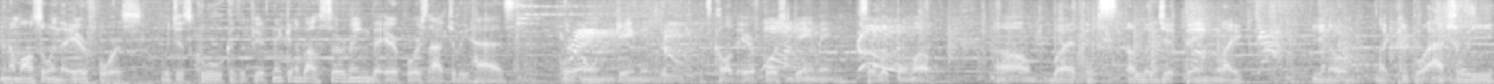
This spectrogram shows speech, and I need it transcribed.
And I'm also in the Air Force, which is cool because if you're thinking about serving, the Air Force actually has their own gaming league. It's called Air Force Gaming, so look them up. Um, but it's a legit thing. Like, you know, like people actually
